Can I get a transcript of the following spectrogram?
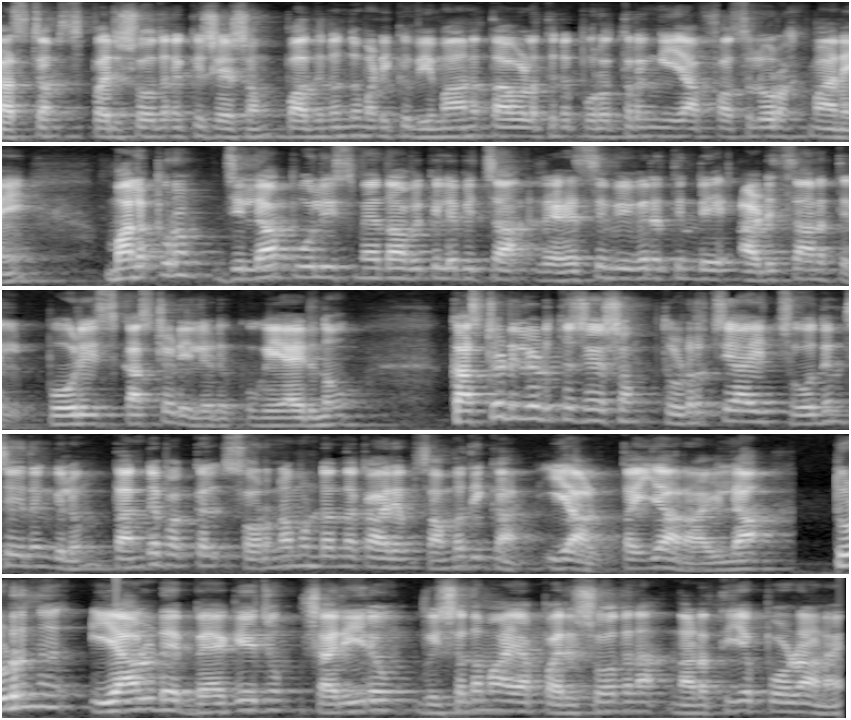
കസ്റ്റംസ് പരിശോധനയ്ക്ക് ശേഷം പതിനൊന്ന് മണിക്ക് വിമാനത്താവളത്തിന് പുറത്തിറങ്ങിയ ഫസലുർ റഹ്മാനെ മലപ്പുറം ജില്ലാ പോലീസ് മേധാവിക്ക് ലഭിച്ച രഹസ്യ വിവരത്തിന്റെ അടിസ്ഥാനത്തിൽ പോലീസ് കസ്റ്റഡിയിലെടുക്കുകയായിരുന്നു. കസ്റ്റഡിയിലെടുത്ത ശേഷം തുടർച്ചയായി ചോദ്യം ചെയ്തെങ്കിലും തന്റെ പക്കൽ സ്വർണമുണ്ടെന്ന കാര്യം സമ്മതിക്കാൻ ഇയാൾ തയ്യാറായില്ല. തുടർന്ന് ഇയാളുടെ ബാഗേജും ശരീരവും വിശദമായ പരിശോധന നടത്തിയപ്പോഴാണ്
